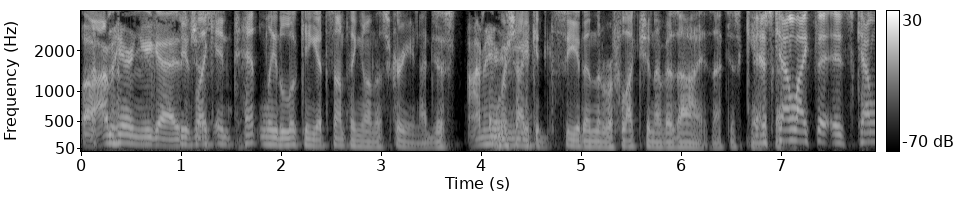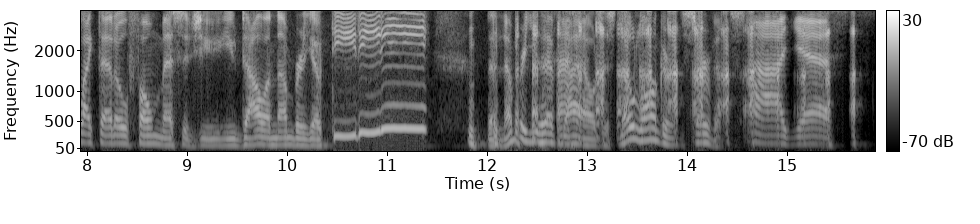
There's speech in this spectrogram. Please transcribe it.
Well, I'm hearing you guys. He's just- like intently looking at something on the screen. I just I'm I hearing wish I could see it in the reflection of his eyes. I just can't. It's kind of like the it's kind of like that old phone message. You you dial a number, you go dee dee dee. The number you have dialed is no longer in service. Ah, yes.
